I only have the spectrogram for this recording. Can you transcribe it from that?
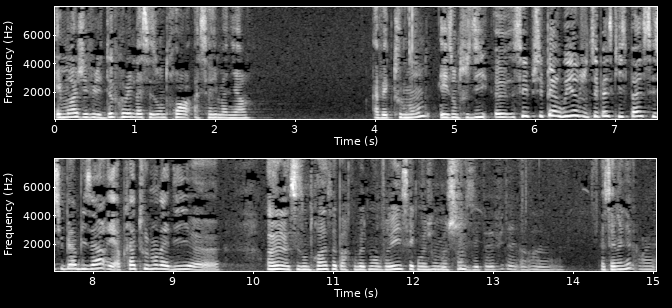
Et moi, j'ai vu les deux premiers de la saison 3 à Série Mania avec tout le monde. Et ils ont tous dit Euh, C'est super weird, je ne sais pas ce qui se passe, c'est super bizarre. Et après, tout le monde a dit euh, Ah, la saison 3, ça part complètement en vrille, c'est complètement Moi, je machin. les ai pas vus. d'ailleurs, euh, La Série Mania ouais.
